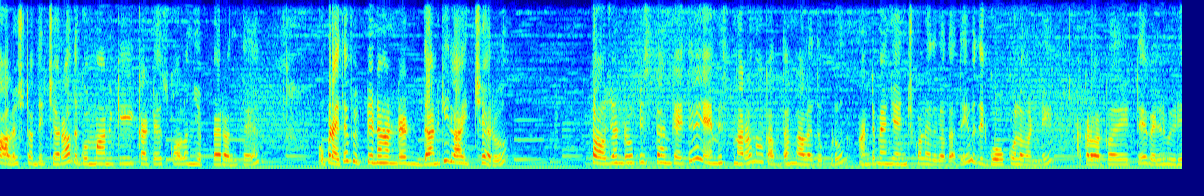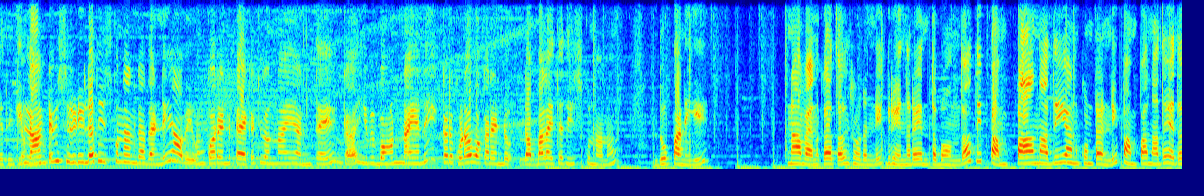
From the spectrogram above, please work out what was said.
పాలిస్ట్ అది ఇచ్చారు. అది గుమ్మానికి కట్టేసుకోవాలని చెప్పారు అంతే. ఇప్పుడైతే ఫిఫ్టీన్ హండ్రెడ్ దానికి ఇలా ఇచ్చారు. థౌజండ్ రూపీస్ దానికైతే ఏమి ఇస్తున్నారో నాకు అర్థం కాలేదు ఇప్పుడు. అంటే మేము చేయించుకోలేదు కదా అది. ఇది గోకులం అండి. అక్కడ వరకు అయితే వెళ్ళి వీడియో తీసి ఇలాంటివి సిడీలో తీసుకున్నాను కదండి. అవి ఇంకో రెండు ప్యాకెట్లు ఉన్నాయి అంతే. ఇంకా ఇవి బాగున్నాయని ఇక్కడ కూడా ఒక రెండు డబ్బాలు అయితే తీసుకున్నాను. ధూపానికి. నా వెనకాతలు చూడండి గ్రీనరీ ఎంత బాగుందో. అది పంపా నది అనుకుంటా అండి. పంపా నది ఏదో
